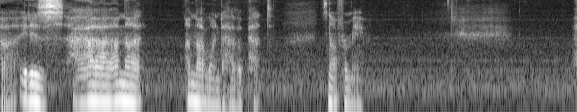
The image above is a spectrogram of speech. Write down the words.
uh, it is I, I'm not I'm not one to have a pet. It's not for me.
